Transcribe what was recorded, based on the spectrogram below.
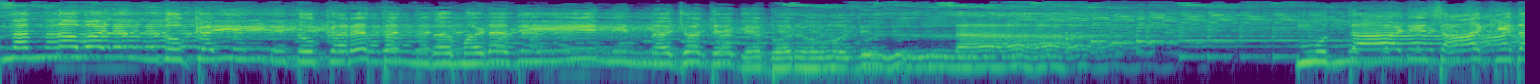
ನನ್ನವಳೆಂದು ಕೈ ಹಿಡಿದು ಕರೆತಂದ ಮಡದಿ ನಿನ್ನ ಜೊತೆಗೆ ಬರುವುದಿಲ್ಲ. ಮುದ್ದಾಡಿ ಸಾಕಿದ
